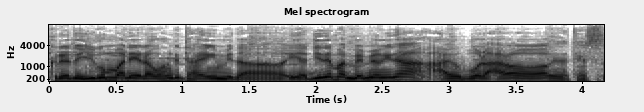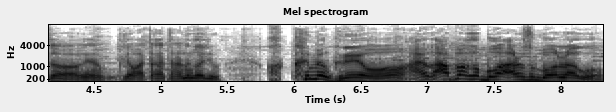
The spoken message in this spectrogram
그래도 일곱 마리라고 한 게 다행입니다. 야, 니네만 몇 명이냐? 아유, 뭘 알아. 그냥 됐어. 그냥, 그냥 왔다 갔다 하는 거지. 커- 크면 그래요. 아유, 아빠가 뭐 알아서 뭐 하려고.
